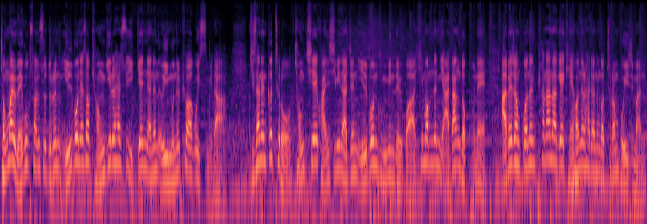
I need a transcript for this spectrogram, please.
정말 외국 선수들은 일본에서 경기를 할 수 있겠냐는 의문을 표하고 있습니다. 기사는 끝으로 정치에 관심이 낮은 일본 국민들과 힘없는 야당 덕분에 아베 정권은 편안하게 개헌을 하려는 것처럼 보이 지만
